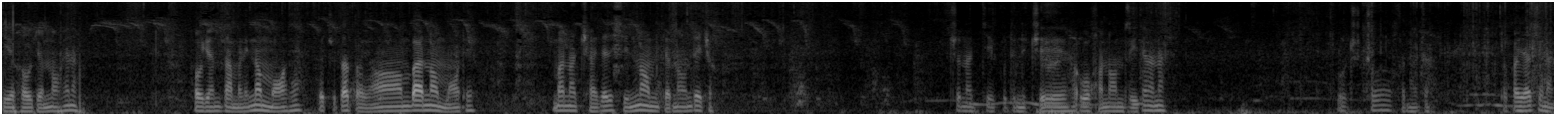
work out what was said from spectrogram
chỉ hậu cho nó thế nè hậu cho nó tầm mà nó mỏ thế. Cho chúng ta tỏi ba nó mỏ thế. Ba nó chạy tới xin nom cho nó để cho. Cho nó chỉ của nó chơi ô khó non gì thế này nè. Ô cho cho khó non cho cho cái giá cho này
